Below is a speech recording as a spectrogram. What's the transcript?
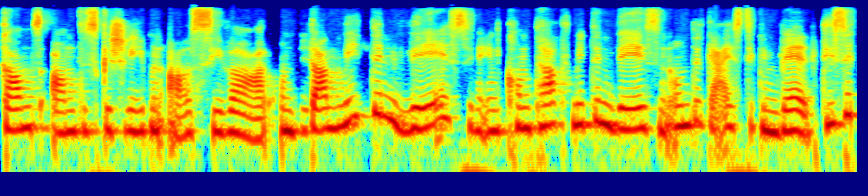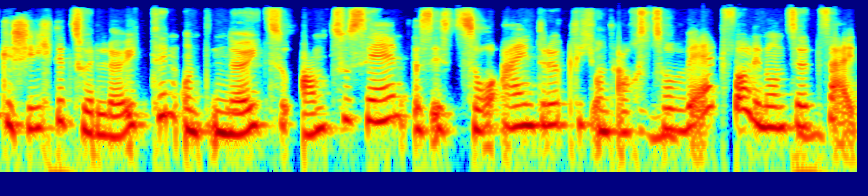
ganz anders geschrieben, als sie war. Und dann mit den Wesen, in Kontakt mit den Wesen und der geistigen Welt, diese Geschichte zu erläutern und neu zu anzusehen, das ist so eindrücklich und auch so mhm. wertvoll in unserer mhm. Zeit.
